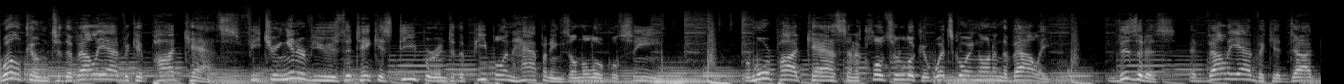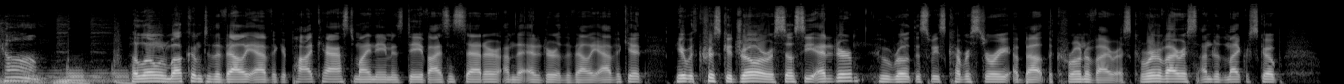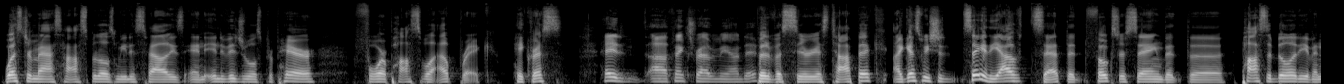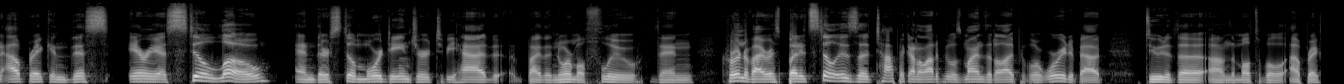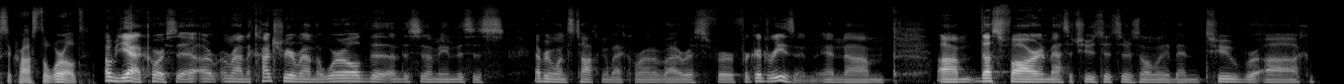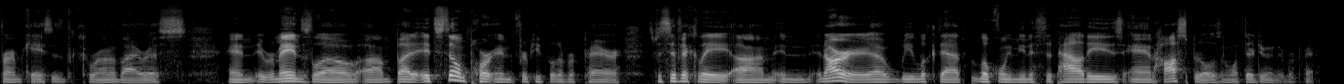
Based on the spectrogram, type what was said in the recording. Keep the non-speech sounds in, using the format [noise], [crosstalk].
Welcome to the Valley Advocate Podcast, featuring interviews that take us deeper into the people and happenings on the local scene. For more podcasts and a closer look at what's going on in the Valley, visit us at valleyadvocate.com. Hello and welcome to the Valley Advocate podcast. My name is Dave Eisenstadter. I'm the editor of the Valley Advocate. I'm here with Chris Goudreau, our associate editor, who wrote this week's cover story about the coronavirus. Coronavirus under the microscope. Western Mass hospitals, municipalities, and individuals prepare for a possible outbreak. Hey, Chris. Hey, uh, thanks for having me on, Dave. Bit of a serious topic. I guess we should say at the outset that folks are saying that the possibility of an outbreak in this area is still low, and there's still more danger to be had by the normal flu than coronavirus. But it still is a topic on a lot of people's minds that a lot of people are worried about due to the um, the multiple outbreaks across the world. Oh yeah, of course, uh, around the country, around the world. The, this is, I mean, this is everyone's talking about coronavirus for, for good reason. And um, um, thus far in Massachusetts, there's only been two uh, confirmed cases of the coronavirus, and it remains low. Um, but it's still important for people to prepare. Specifically, um, in in our area, we looked at local municipalities and hospitals and what they're doing to prepare.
